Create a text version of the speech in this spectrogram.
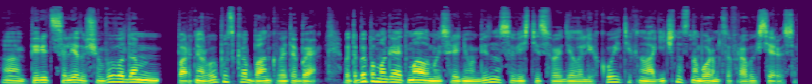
А, перед следующим выводом Партнер выпуска – Банк ВТБ. ВТБ помогает малому и среднему бизнесу вести свое дело легко и технологично с набором цифровых сервисов.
